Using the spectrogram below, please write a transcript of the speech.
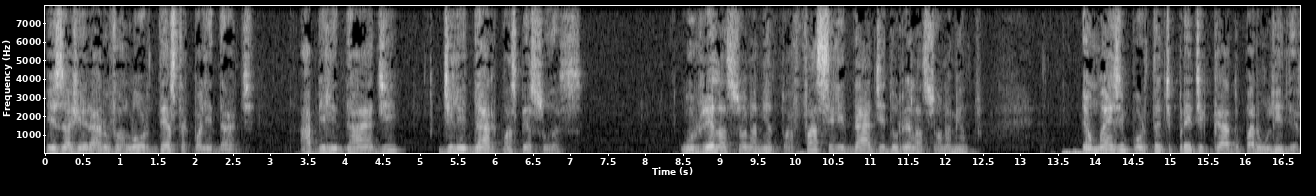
exagerar o valor desta qualidade, a habilidade de lidar com as pessoas. O relacionamento, a facilidade do relacionamento é o mais importante predicado para um líder.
